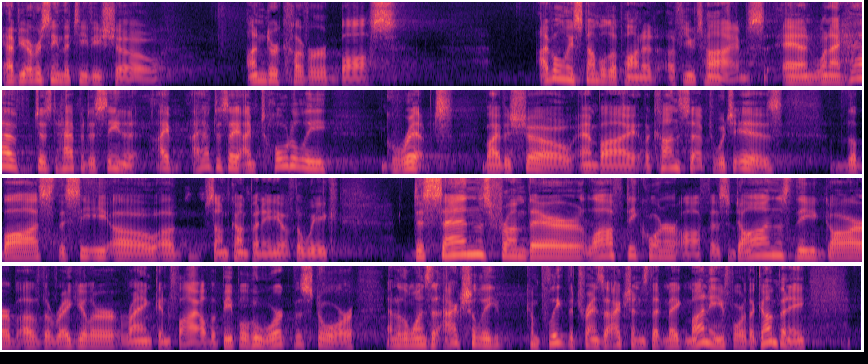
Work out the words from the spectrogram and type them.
Have you ever seen the TV show Undercover Boss? I've only stumbled upon it a few times, and when I have just happened to see it, I, I have to say I'm totally gripped by the show and by the concept, which is the boss, the CEO of some company of the week, descends from their lofty corner office, dons the garb of the regular rank and file, the people who work the store and are the ones that actually complete the transactions that make money for the company,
